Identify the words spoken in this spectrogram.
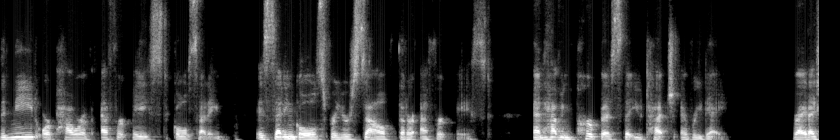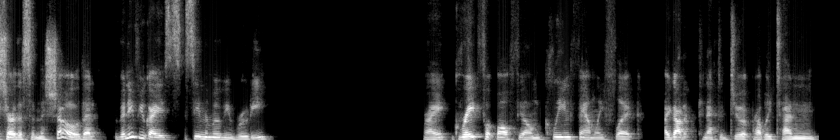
the need or power of effort based goal setting, is setting goals for yourself that are effort based and having purpose that you touch every day right? I share this in the show that if any of you guys seen the movie Rudy, right? Great football film, clean family flick. I got connected to it probably 10,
